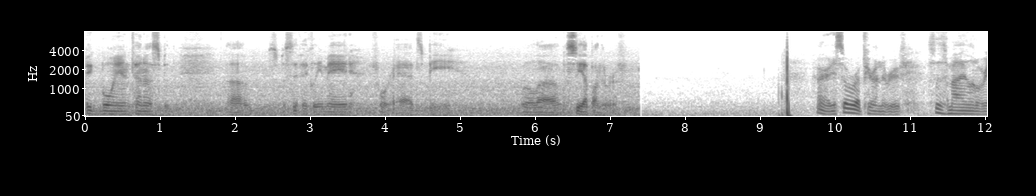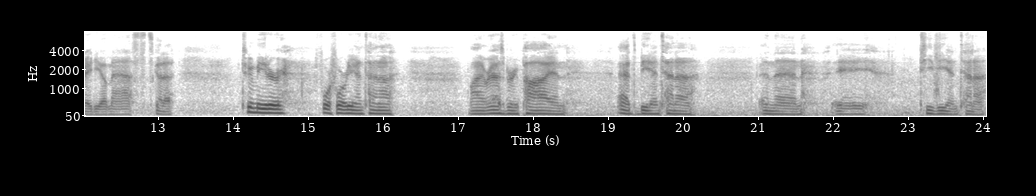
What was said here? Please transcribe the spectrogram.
big boy antenna uh, specifically made for ADS-B. We'll, uh, we'll see up on the roof. Alright, so we're up here on the roof. This is my little radio mast. It's got a 2 meter 440 antenna, my Raspberry Pi and ADS-B antenna, and then a TV antenna.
